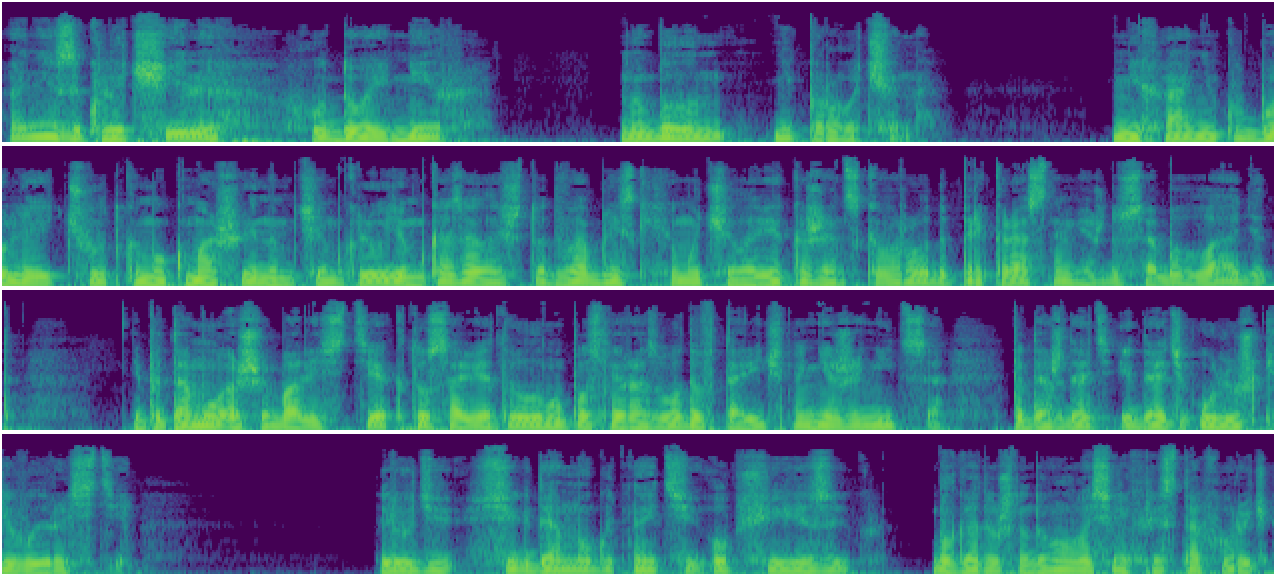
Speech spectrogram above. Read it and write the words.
Они заключили худой мир, но был он непрочен. Механику, более чуткому к машинам, чем к людям, казалось, что два близких ему человека женского рода прекрасно между собой ладят, и потому ошибались те, кто советовал ему после развода вторично не жениться, подождать и дать Улюшке вырасти. Люди всегда могут найти общий язык, Благодушно думал Василий Христофорович,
